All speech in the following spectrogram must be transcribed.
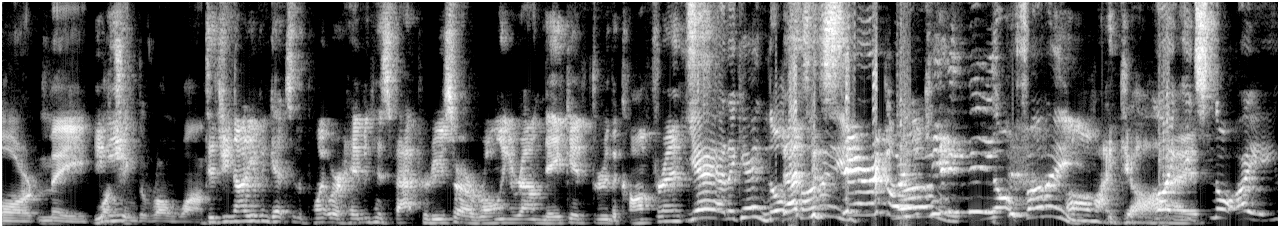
Or me You- watching the wrong one. Did you not even get to the point where him and his fat producer are rolling around naked through the conference? yeah, and again, not That's funny. hysterical. No, Are you kidding me? Not funny. Oh my god! like it's not. I.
